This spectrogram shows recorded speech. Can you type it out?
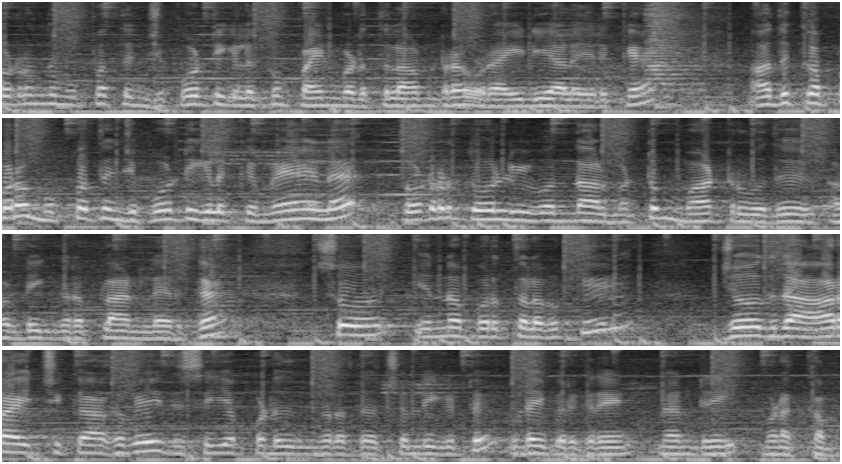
தொடர்ந்து முப்பத்தஞ்சு போட்டிகளுக்கும் பயன்படுத்தலாம்ன்ற ஒரு ஐடியாவில் இருக்கேன். அதுக்கப்புறம் முப்பத்தஞ்சு போட்டிகளுக்கு மேலே தொடர் தோல்வி வந்தால் மட்டும் மாற்றுவது அப்படிங்கிற பிளானில் இருக்கேன். ஸோ என்னை பொறுத்தளவுக்கு ஜோதிட ஆராய்ச்சிக்காகவே இது செய்யப்படுங்கிறத சொல்லிக்கிட்டு விடைபெறுகிறேன். நன்றி வணக்கம்.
